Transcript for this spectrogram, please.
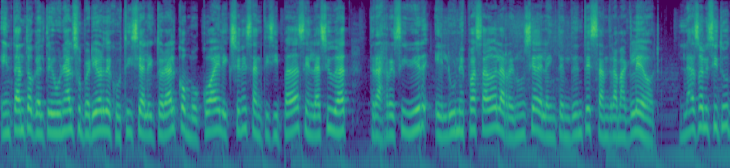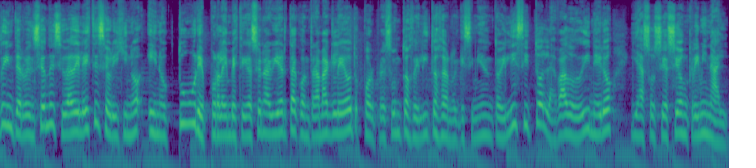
en tanto que el Tribunal Superior de Justicia Electoral convocó a elecciones anticipadas en la ciudad tras recibir el lunes pasado la renuncia de la intendente Sandra MacLeod. La solicitud de intervención de Ciudad del Este se originó en octubre por la investigación abierta contra MacLeod por presuntos delitos de enriquecimiento ilícito, lavado de dinero y asociación criminal.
